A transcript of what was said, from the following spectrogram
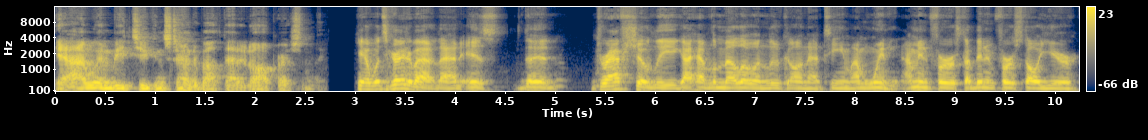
yeah, I wouldn't be too concerned about that at all, personally. Yeah, what's great about that is the draft show league. I have Lamelo and Luka on that team. I'm winning. I'm in first. I've been in first all year.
